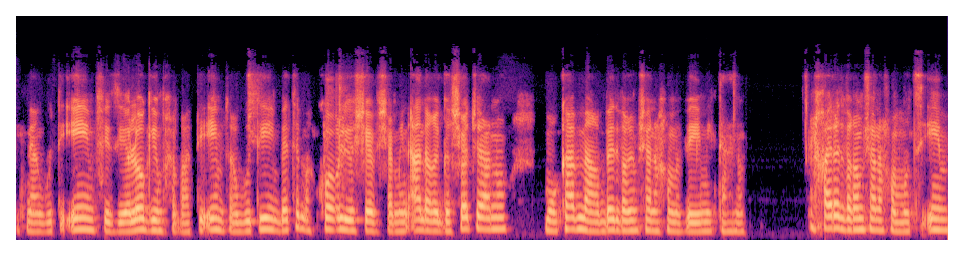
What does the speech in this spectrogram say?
התנהגותיים, פיזיולוגיים, חברתיים, תרבותיים, בעצם הכל יושב שם, מנעד הרגשות שלנו מורכב מהרבה דברים שאנחנו מביאים איתנו. אחד הדברים שאנחנו מוצאים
